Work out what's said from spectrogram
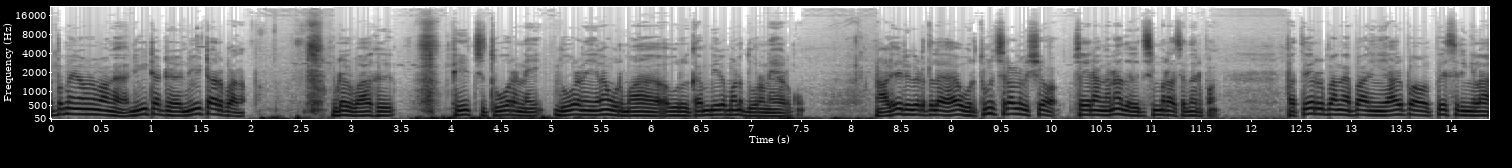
எப்போவுமே என்ன பண்ணுவாங்க? நீட்டாக நீட்டாக இருப்பாங்க. உடல் வாகு பேச்சு தூரணை தூரணையெல்லாம் ஒரு மா ஒரு கம்பீரமான தூரணையாக இருக்கும். நாலே பேர் இருக்கிற இடத்துல ஒரு துணிச்சலான விஷயம் செய்கிறாங்கன்னா அது சிம்மராசியாக தான் இருப்பாங்க. பத்து பேர் இருப்பாங்க. அப்பா நீங்கள் யாருப்பா பேசுகிறீங்களா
